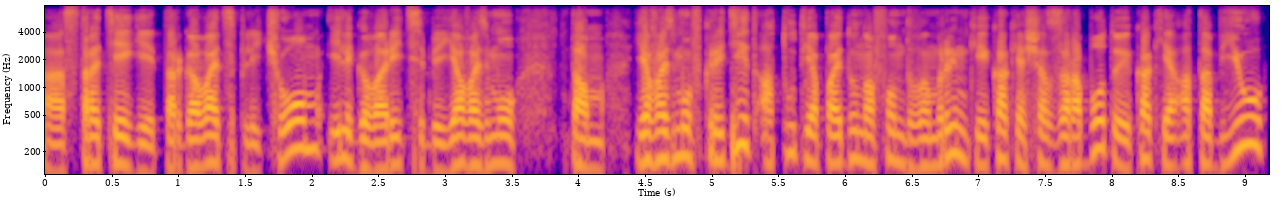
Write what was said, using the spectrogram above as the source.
э, стратегий. Торговать с плечом или говорить себе, я возьму там, я возьму в кредит, а тут я пойду на фондовом рынке, и как я сейчас заработаю, и как я отобью.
